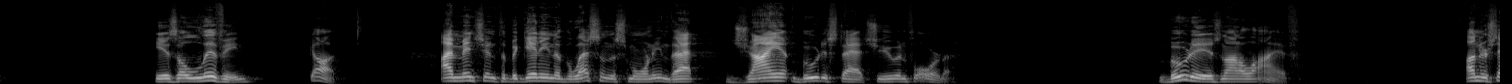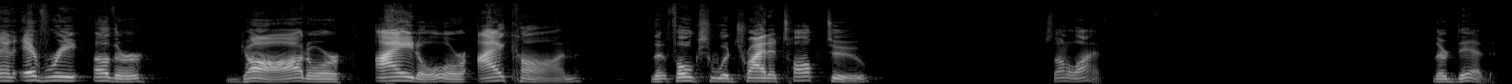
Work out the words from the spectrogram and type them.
is a living God. I mentioned at the beginning of the lesson this morning that giant Buddha statue in Florida. Buddha is not alive. Understand every other god or idol or icon that folks would try to talk to, it's not alive. They're dead.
